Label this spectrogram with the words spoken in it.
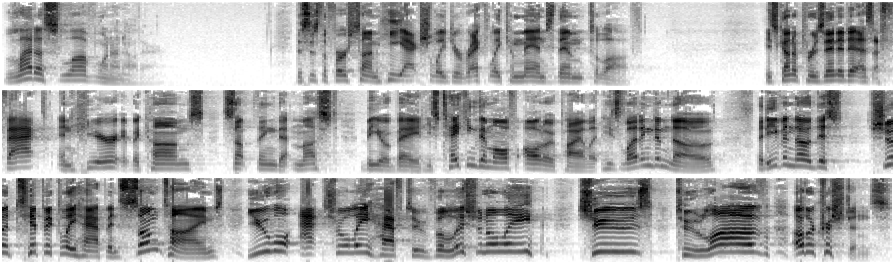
let us love one another. This is the first time he actually directly commands them to love. He's kind of presented it as a fact, and here it becomes something that must be obeyed. He's taking them off autopilot. He's letting them know that even though this should typically happen, sometimes you will actually have to volitionally choose to love other Christians.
